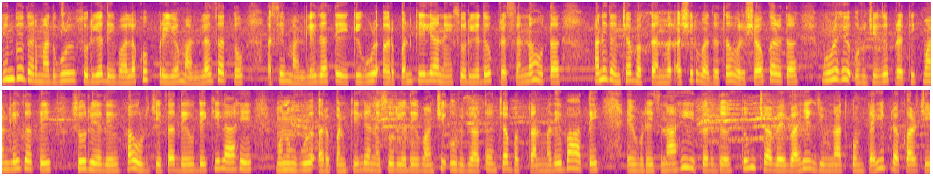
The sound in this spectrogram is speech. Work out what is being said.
हिंदू धर्मात गुळ सूर्यदेवाला खूप प्रिय मानला जातो. असे मानले जाते की गुळ अर्पण केल्याने सूर्यदेव प्रसन्न होतात आणि त्यांच्या भक्तांवर आशीर्वादाचा वर्षाव करतात. गुळ हे ऊर्जेचे प्रतीक मानले जाते. सूर्यदेव हा ऊर्जेचा देव देखील आहे. म्हणून गुळ अर्पण केल्याने सूर्यदेवांची ऊर्जा त्यांच्या भक्तांमध्ये वाहते. एवढेच नाही तर जर तुमच्या वैवाहिक जीवनात कोणत्याही प्रकारची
